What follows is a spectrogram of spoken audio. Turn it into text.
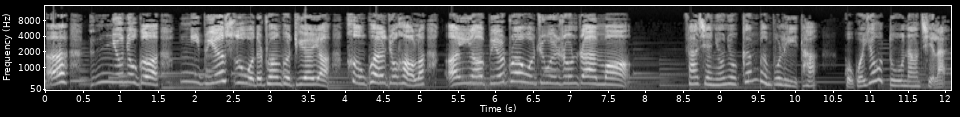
啊，牛牛哥，你别撕我的创可贴呀，很快就好了。哎呀，别拽我去卫生站嘛！发现牛牛根本不理他，果果又嘟囔起来：“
